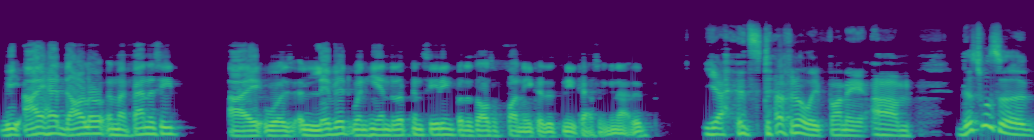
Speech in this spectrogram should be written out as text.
we I had Darlow in my fantasy. I was livid when he ended up conceding, but it's also funny because it's Newcastle United. Yeah, it's definitely funny. Um, this was a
